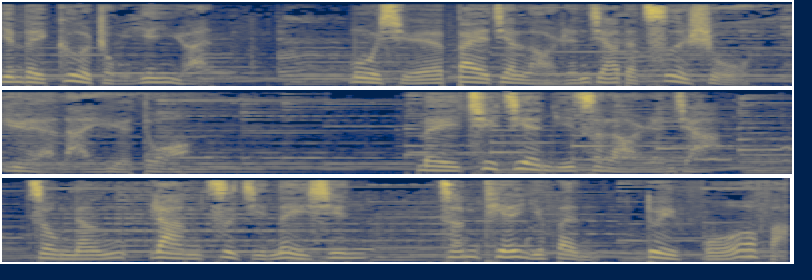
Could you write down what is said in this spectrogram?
因为各种因缘，墓学拜见老人家的次数。越来越多，每去见一次老人家，总能让自己内心增添一份对佛法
